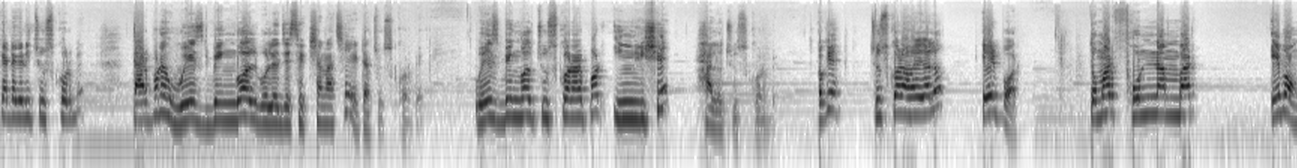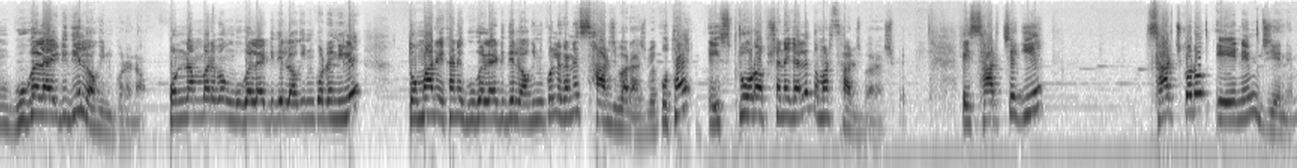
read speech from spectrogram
ক্যাটাগরি চুজ করবে। তারপরে ওয়েস্ট বেঙ্গল বলে যে সেকশন আছে, এটা চুজ করবে। ওয়েস্ট বেঙ্গল চুজ করার পর ইংলিশে হ্যালো চুজ করবে। ওকে চুজ করা হয়ে গেল। এরপর তোমার ফোন নাম্বার এবং গুগল আইডি দিয়ে লগ করে নাও। ফোন নাম্বার এবং গুগল আইডি দিয়ে লগ করে নিলে তোমার এখানে গুগল আইডি দিয়ে লগ করলে এখানে সার্চ বার আসবে। কোথায়? এই স্টোর অপশানে গেলে তোমার সার্চ বার আসবে। এই সার্চে গিয়ে সার্চ করো এএনএম জিএনএম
